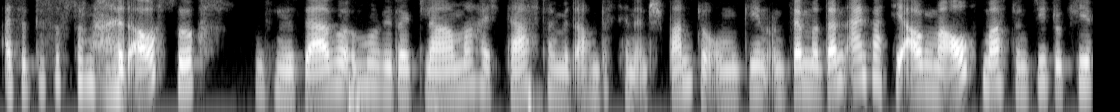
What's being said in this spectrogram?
Also das ist dann halt auch so, ich mir selber immer wieder klar mache, ich darf damit auch ein bisschen entspannter umgehen. Und wenn man dann einfach die Augen mal aufmacht und sieht, okay,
